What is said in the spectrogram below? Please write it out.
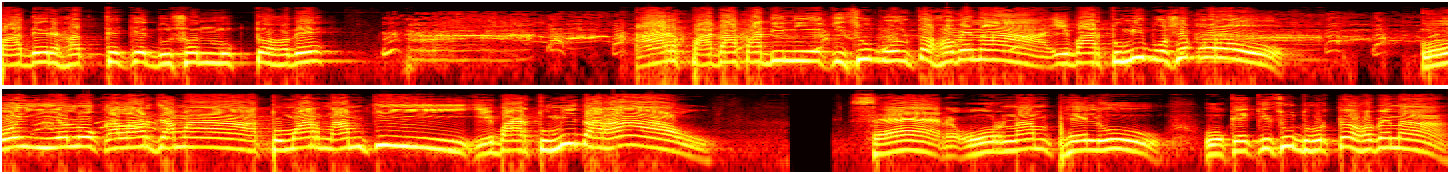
পাদের হাত থেকে দূষণ মুক্ত হবে। আর পাদাপাদি নিয়ে কিছু বলতে হবে না, এবার তুমি বসে পড়ো। ওই ইয়েলো কালার জামা, তোমার নাম কি? এবার তুমি দাঁড়াও। স্যার ওর নাম ফেলু। ওকে কিছু ধরতে হবে না।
